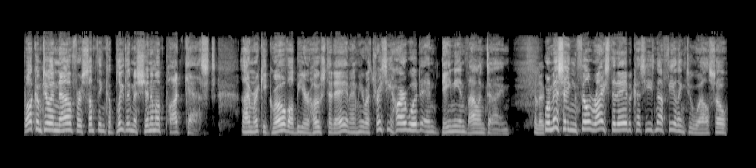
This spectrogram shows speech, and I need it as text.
Welcome to and now for something completely machinima podcast. I'm Ricky Grove. I'll be your host today, and I'm here with Tracy Harwood and Damien Valentine. Hello. We're missing Phil Rice today because he's not feeling too well. So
